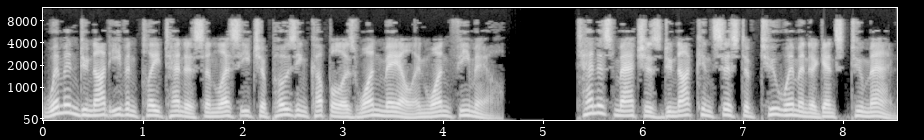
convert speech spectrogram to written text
Women do not even play tennis unless each opposing couple is one male and one female. Tennis matches do not consist of two women against two men.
